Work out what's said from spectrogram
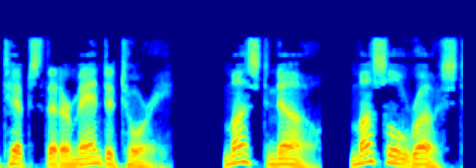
tips that are mandatory. Must know. Muscle roast.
